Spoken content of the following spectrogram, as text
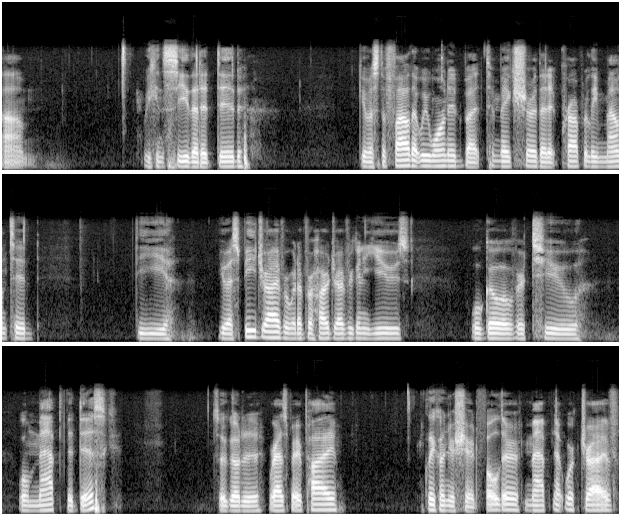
um, we can see that it did give us the file that we wanted, but to make sure that it properly mounted the USB drive or whatever hard drive you're going to use, we'll go over to, we'll map the disk. So go to Raspberry Pi, click on your shared folder, map network drive,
